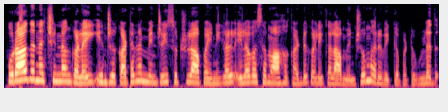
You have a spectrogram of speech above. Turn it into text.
புராதன சின்னங்களை இன்று கட்டணமின்றி சுற்றுலா பயணிகள் இலவசமாக கண்டுகளிக்கலாம் என்றும் அறிவிக்கப்பட்டுள்ளது.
